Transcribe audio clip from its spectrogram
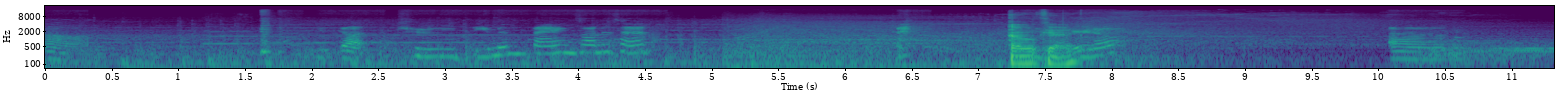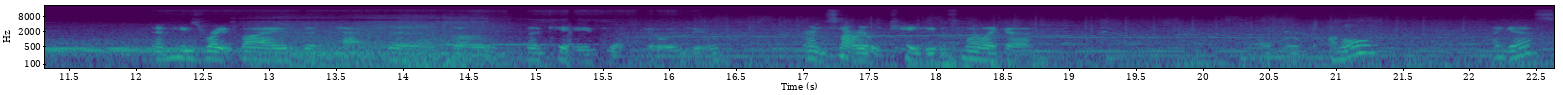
Um, he's got two demon fangs on his head. Okay. Weirdo. Um, and he's right by the pa- the the, the cave you have to go into. Or it's not really a cave; it's more like a, a tunnel, I guess.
